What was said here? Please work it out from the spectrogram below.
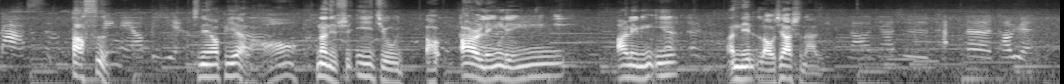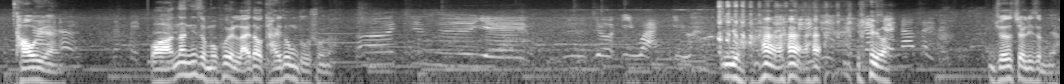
大四，大四。今年要毕业。今年要毕业了哦，那你是一九啊二零零二零零一嗯嗯，啊？你老家是哪里？然后家是台呃桃园。桃园嗯，在北部。哇，那你怎么会来到台东读书呢？呃，就是也呃就意外意外。意外就意外选到这里的， 你觉得这里怎么样？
